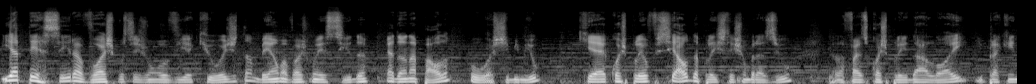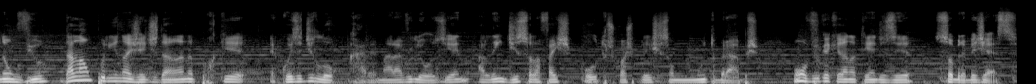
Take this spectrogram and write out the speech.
E a terceira voz que vocês vão ouvir aqui hoje também é uma voz conhecida, é da Ana Paula, ou a Chibi Mil, que é cosplay oficial da PlayStation Brasil. Ela faz o cosplay da Aloy. E para quem não viu, dá lá um pulinho nas redes da Ana, porque é coisa de louco, cara. É maravilhoso. E além disso, ela faz outros cosplays que são muito brabos. Vamos ouvir o que a Ana tem a dizer sobre a BGS.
